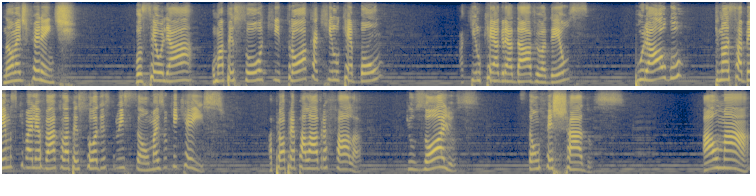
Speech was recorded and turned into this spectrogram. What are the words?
Não é diferente. Você olhar uma pessoa que troca aquilo que é bom, aquilo que é agradável a Deus, por algo que nós sabemos que vai levar aquela pessoa à destruição. Mas o que, que é isso? A própria palavra fala que os olhos estão fechados. Há uma,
